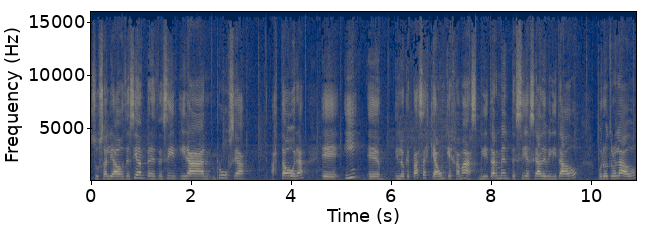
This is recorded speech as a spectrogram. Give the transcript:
sus aliados de siempre, es decir, Irán, Rusia, hasta ahora, eh, eh, y, lo que pasa es que aunque jamás militarmente sí se ha debilitado, por otro lado,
